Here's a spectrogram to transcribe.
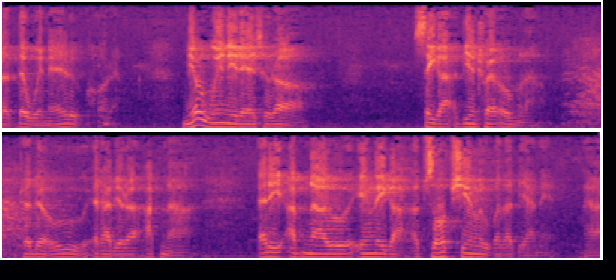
တော့တက်ဝင်တယ်လို့ခေါ်တယ်မြုပ်ဝင်နေတယ်ဆိုတော့စိတ်ကအပြင်ထွက်အောင်မလားထွက်တော့ဘူးအဲ့ဒါပြောတာအပနာအဲ့ဒီအပနာကိုအင်္ဂလိပ်က absorption လို့ဘာသာပြန်တယ်အဲ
